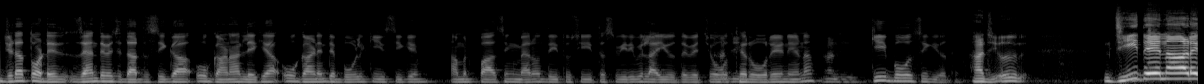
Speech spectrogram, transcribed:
ਜਿਹੜਾ ਤੁਹਾਡੇ ਜ਼ਿਹਨ ਦੇ ਵਿੱਚ ਦਰਦ ਸੀਗਾ ਉਹ ਗਾਣਾ ਲਿਖਿਆ ਉਹ ਗਾਣੇ ਦੇ ਬੋਲ ਕੀ ਸੀਗੇ? ਅਮਰਪਾਲ ਸਿੰਘ ਮਹਿਰੋਂ ਦੀ ਤੁਸੀਂ ਤਸਵੀਰ ਵੀ ਲਾਈ ਉਸ ਦੇ ਵਿੱਚ ਉਹ ਉੱਥੇ ਰੋ ਰਹੇ ਨੇ ਹਨਾ? ਕੀ ਬੋਲ ਸੀਗੀ ਉਹਦੇ? ਹਾਂਜੀ ਉਹ ਜੀ ਦੇ ਨਾਲ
